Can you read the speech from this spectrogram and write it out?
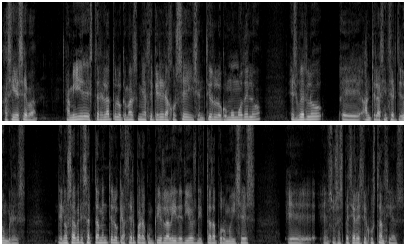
Así es, Eva. A mí este relato lo que más me hace querer a José y sentirlo como un modelo es verlo eh, ante las incertidumbres, de no saber exactamente lo que hacer para cumplir la ley de Dios dictada por Moisés eh, en sus especiales circunstancias.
